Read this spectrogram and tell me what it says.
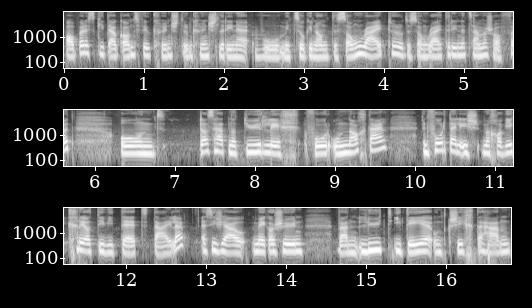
aber es gibt auch ganz viele Künstler und Künstlerinnen, die mit sogenannten Songwriter oder Songwriterinnen zusammenarbeiten. Und das hat natürlich Vor- und Nachteile. Ein Vorteil ist, man kann wie Kreativität teilen. Es ist auch mega schön, wenn Leute Ideen und Geschichten haben,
